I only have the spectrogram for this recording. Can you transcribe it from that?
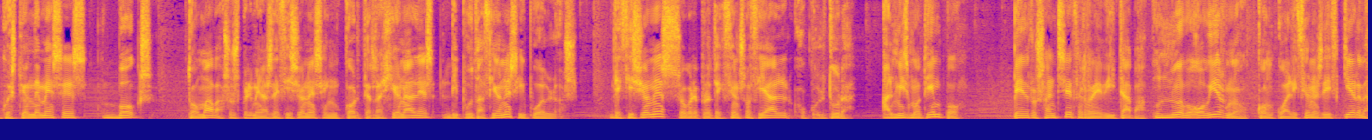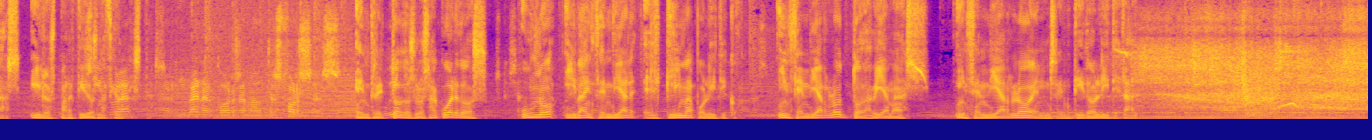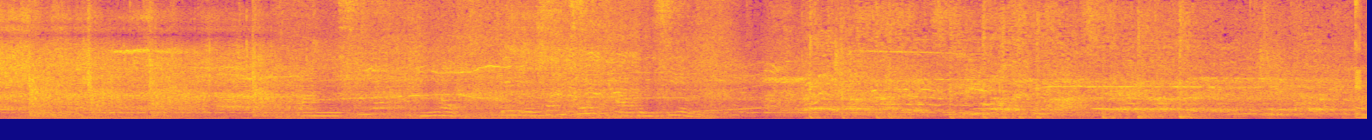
En cuestión de meses, Vox tomaba sus primeras decisiones en cortes regionales, diputaciones y pueblos. Decisiones sobre protección social o cultura. Al mismo tiempo, Pedro Sánchez reeditaba un nuevo gobierno con coaliciones de izquierdas y los partidos nacionalistas. Entre todos los acuerdos, uno iba a incendiar el clima político. Incendiarlo todavía más. Incendiarlo en sentido literal.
